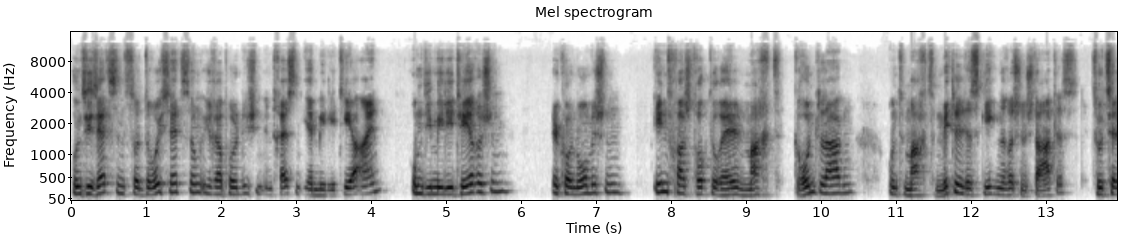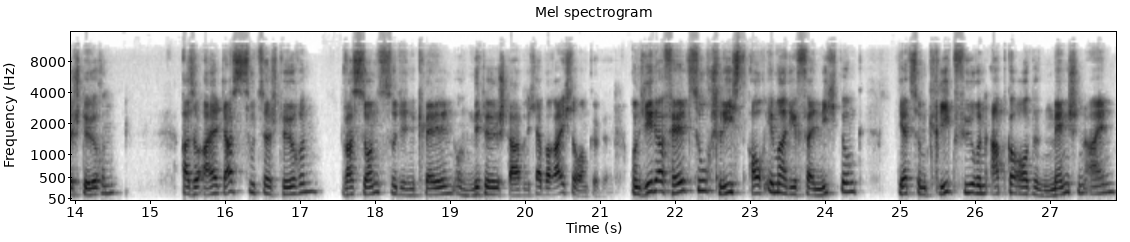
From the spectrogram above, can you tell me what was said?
Und sie setzen zur Durchsetzung ihrer politischen Interessen ihr Militär ein, um die militärischen ökonomischen, infrastrukturellen Machtgrundlagen und Machtmittel des gegnerischen Staates zu zerstören. Also all das zu zerstören, was sonst zu den Quellen und Mitteln staatlicher Bereicherung gehört. Und jeder Feldzug schließt auch immer die Vernichtung der zum Krieg führen abgeordneten Menschen ein,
